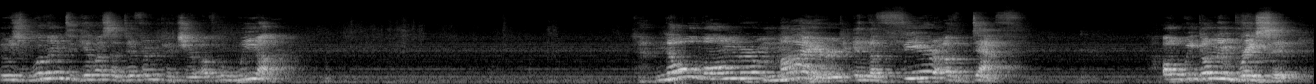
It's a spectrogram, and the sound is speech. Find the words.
who's willing to give us a different picture of who we are. No longer mired in the fear of death. Oh, we don't embrace it,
